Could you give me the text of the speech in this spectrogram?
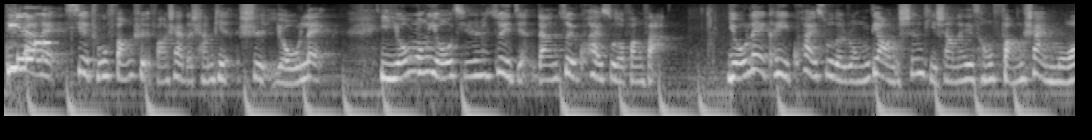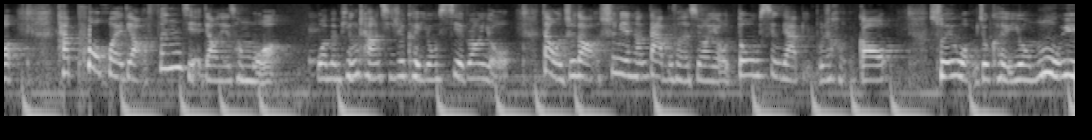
第一大类卸除防水防晒的产品是油类，以油溶油其实是最简单、最快速的方法。油类可以快速的溶掉你身体上的那层防晒膜，它破坏掉、分解掉那层膜。我们平常其实可以用卸妆油，但我知道市面上大部分的卸妆油都性价比不是很高，所以我们就可以用沐浴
